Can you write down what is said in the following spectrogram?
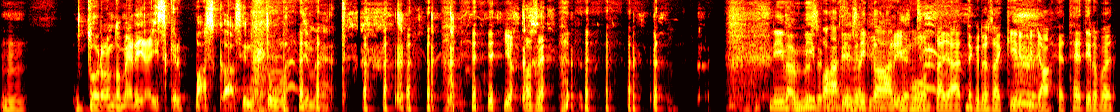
Mm. Toronto media iskenyt paskaa sinne tuulettimeen. Joo, se. niin, niin pahasti meni kaariin muuntaja, että kun ne sai että heti rupeat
